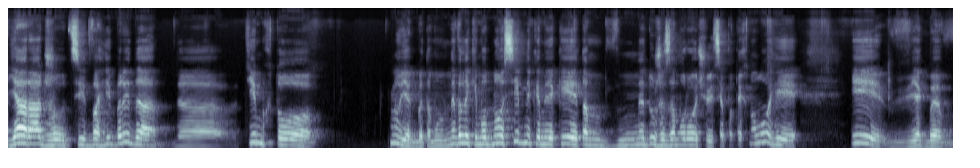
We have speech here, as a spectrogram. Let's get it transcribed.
я раджу ці два гібрида тим, хто ну, якби там невеликим одноосібникам, які там не дуже заморочуються по технології. І якби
